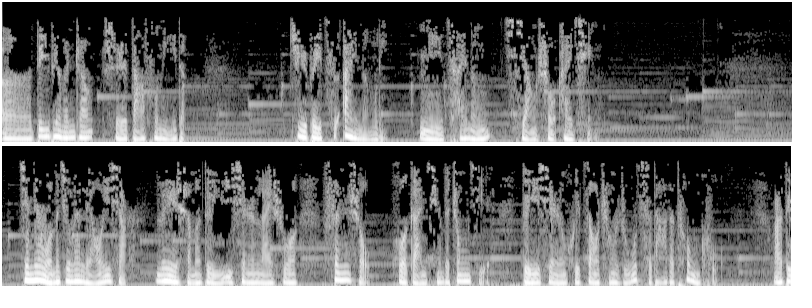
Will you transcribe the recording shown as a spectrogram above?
呃，第一篇文章是达芙妮的，具备自爱能力，你才能享受爱情。今天我们就来聊一下，为什么对于一些人来说，分手或感情的终结，对一些人会造成如此大的痛苦，而对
